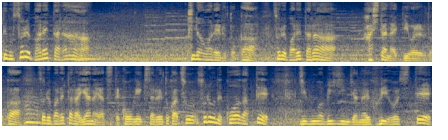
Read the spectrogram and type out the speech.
でもそれバレたら嫌われるとかそれバレたらはしたないって言われるとか、うん。それバレたら嫌なやつって攻撃されるとかそそれをね怖がって自分は美人じゃないふりをして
